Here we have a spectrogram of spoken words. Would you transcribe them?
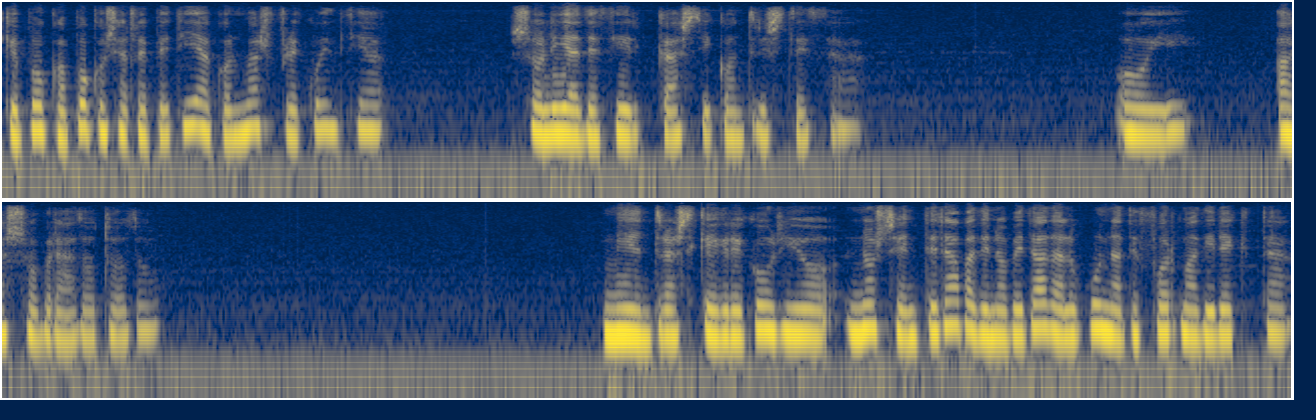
que poco a poco se repetía con más frecuencia, solía decir casi con tristeza Hoy ha sobrado todo. Mientras que Gregorio no se enteraba de novedad alguna de forma directa,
